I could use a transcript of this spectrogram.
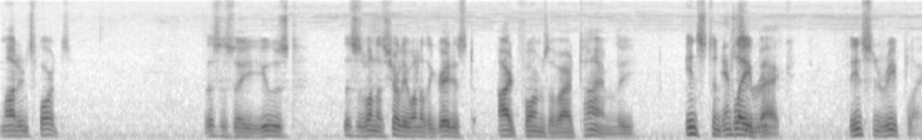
modern sports. This is a used, this is one of, surely one of the greatest art forms of our time, the instant, Instant playback, the instant replay,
